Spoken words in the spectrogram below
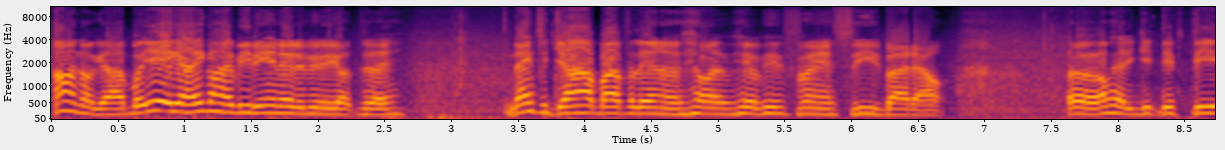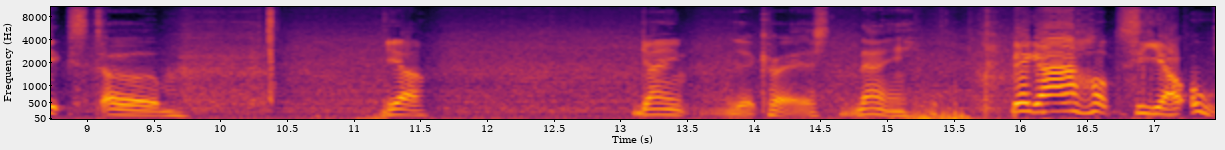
I don't know, guys, but yeah, guys, it's gonna be the end of the video today. Thanks for job, bye for letting us help, help his see bite out. Uh, I'm had to get this fixed. Um, yeah. Game that crashed. Dang. Big guys, I hope to see y'all. Ooh,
